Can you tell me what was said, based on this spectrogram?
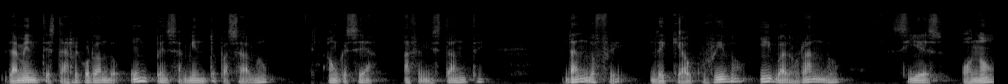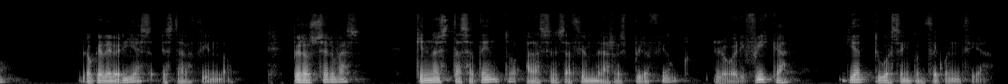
La mente está recordando un pensamiento pasado, aunque sea hace un instante, dando fe de que ha ocurrido y valorando si es o no lo que deberías estar haciendo. Pero observas que no estás atento a la sensación de la respiración, lo verifica y actúas en consecuencia.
